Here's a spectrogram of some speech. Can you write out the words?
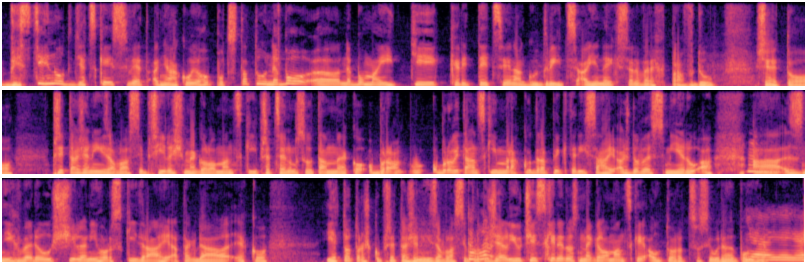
vystihnout dětský svět a nějakou jeho podstatu, nebo, eh, nebo mají ti kritici na Goodreads a jiných serverech pravdu, že je to přitažený za vlasy, příliš megalomanský, přece jenom jsou tam jako obro, obrovitánský mrakodrapy, který sahají až do vesmíru a, hmm. a z nich vedou šílený horský dráhy a tak dále, jako je to trošku přetažený za vlasy, Tohle... protože Liu Cixin je dost megalomanský autor, co si budeme povídat. Je, je, je.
